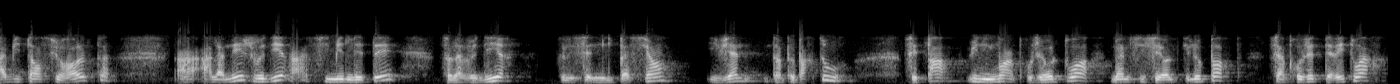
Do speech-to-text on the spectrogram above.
habitants sur Holt. À, l'année, je veux dire, à 6000 l'été, cela veut dire que les 7000 patients, ils viennent d'un peu partout. C'est pas uniquement un projet Holtois, même si c'est Holt qui le porte. C'est un projet de territoire.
